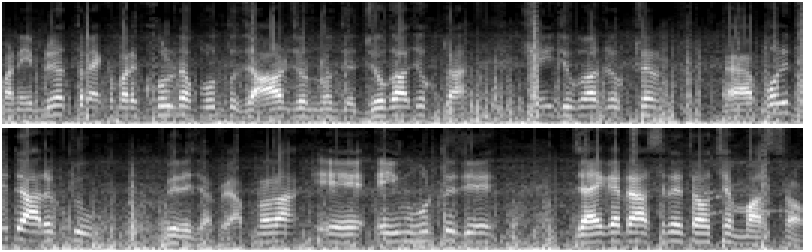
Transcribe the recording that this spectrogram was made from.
মানে বৃহত্তর একেবারে খুলনা পর্যন্ত যাওয়ার জন্য যে যোগাযোগটা সেই যোগাযোগটার পরিধিটা আরও একটু বেড়ে যাবে। আপনারা এই মুহূর্তে যে জায়গাটা আছেন এটা হচ্ছে মাসরং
